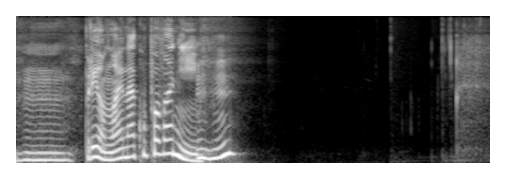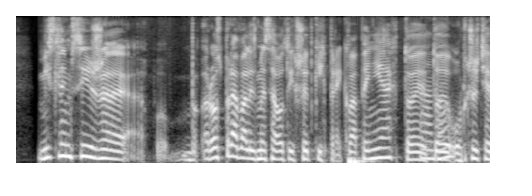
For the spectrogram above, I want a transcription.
Hmm, pri online nakupovaní? Mm-hmm. Myslím si, že rozprávali sme sa o tých všetkých prekvapeniach, to je, to je určite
